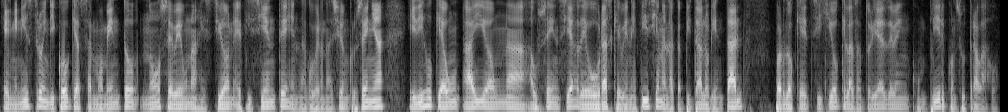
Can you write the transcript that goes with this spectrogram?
El ministro indicó que hasta el momento no se ve una gestión eficiente en la gobernación cruceña y dijo que aún hay una ausencia de obras que benefician a la capital oriental, por lo que exigió que las autoridades deben cumplir con su trabajo.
